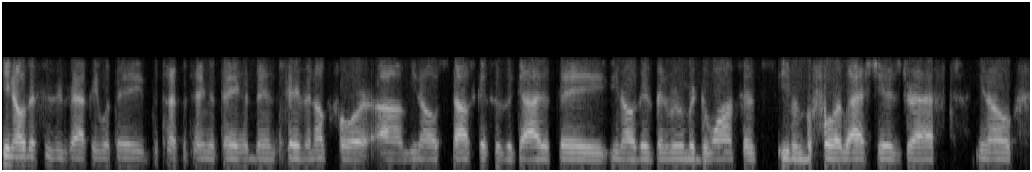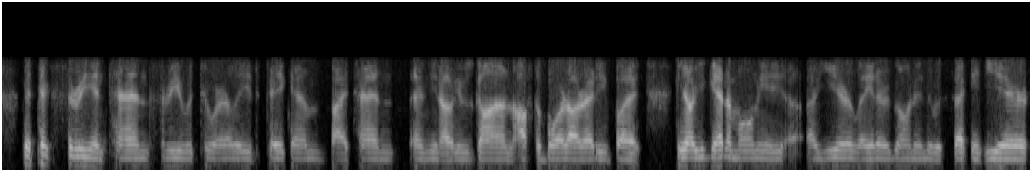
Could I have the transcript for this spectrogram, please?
you know, this is exactly what they, the type of thing that they had been saving up for. Um, you know, Stauskas is a guy that they, you know, they've been rumored to want since even before last year's draft. You know, they picked three and ten. Three was too early to take him by ten, and you know he was gone off the board already. But you know, you get him only a year later, going into his second year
